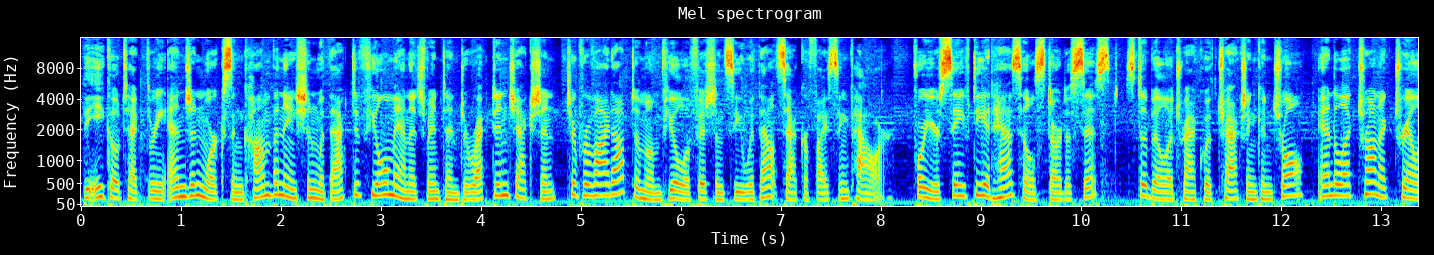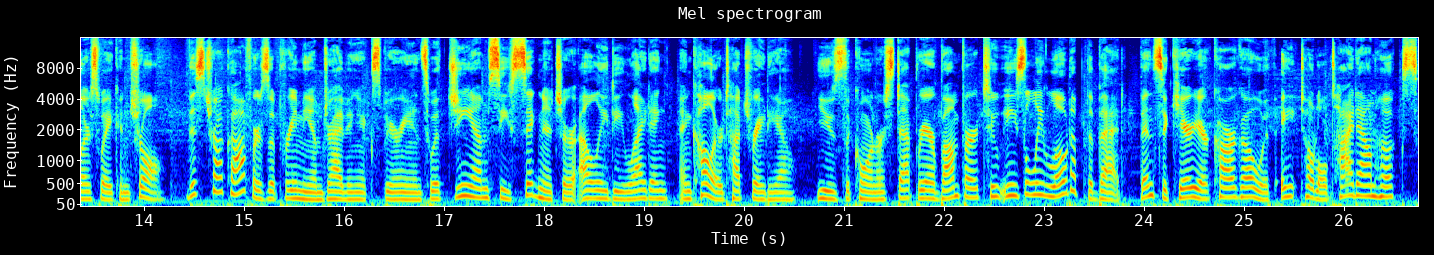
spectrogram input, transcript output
The Ecotec 3 engine works in combination with active fuel management and direct injection to provide optimum fuel efficiency without sacrificing power. For your safety, it has Hill Start Assist, StabiliTrak with traction control, and electronic trailer sway control. This truck offers a premium driving experience with GMC signature LED lighting and color touch radio. Use the corner step rear bumper to easily load up the bed, then secure your cargo with eight total tie down hooks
